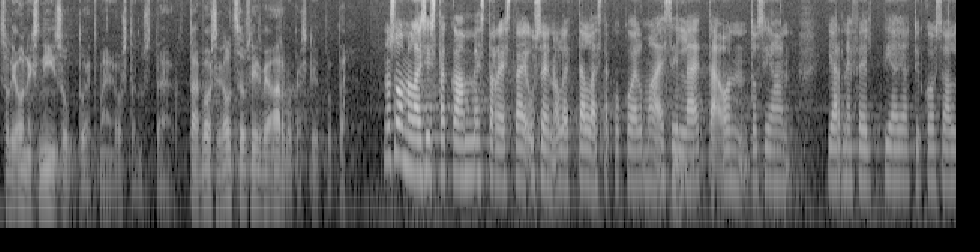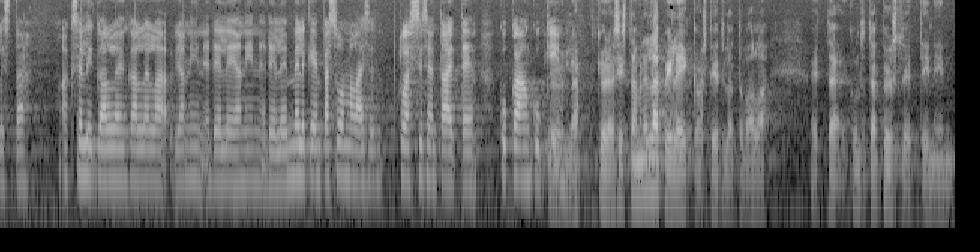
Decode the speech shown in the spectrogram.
se oli onneksi niin suttu, että mä en ostanut sitä. Tai voisi olla, että se olisi hirveän arvokas nyt, mutta No suomalaisistakaan mestareista ei usein ole tällaista kokoelmaa esillä, mm. että on tosiaan Järnefelttiä ja Tykosallista, Akseli Galleen Gallela ja niin edelleen ja niin edelleen. Melkeinpä suomalaisen klassisen taiteen kukaan kukin. Kyllä, kyllä. siis tämmöinen läpileikkaus tietyllä tavalla, että kun tätä pystytettiin, niin,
